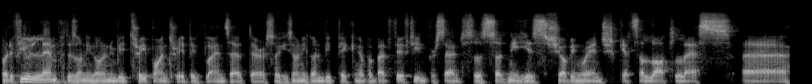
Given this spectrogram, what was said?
But if you limp, there's only going to be 3.3 big blinds out there, so he's only going to be picking up about 15%. So suddenly his shoving range gets a lot less. Uh,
